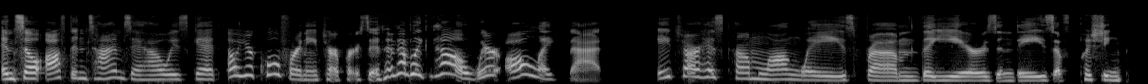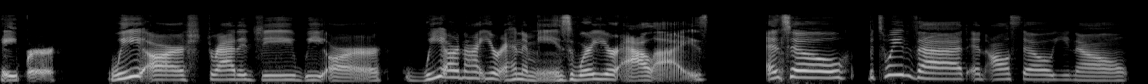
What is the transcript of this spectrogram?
And so oftentimes I always get, oh, you're cool for an HR person. And I'm like, no, we're all like that. HR has come long ways from the years and days of pushing paper we are strategy. We are, we are not your enemies. We're your allies. And so between that and also, you know,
